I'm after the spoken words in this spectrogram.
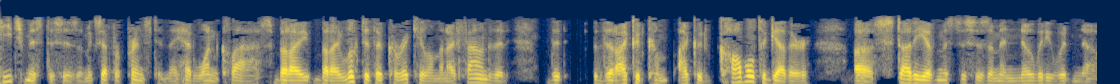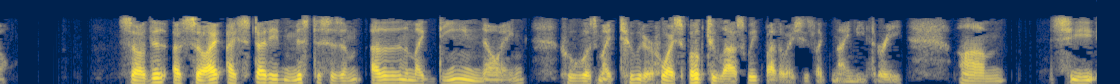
teach mysticism except for Princeton. They had one class, but I but I looked at the curriculum and I found that that that I could com- I could cobble together a study of mysticism and nobody would know. So this, uh, so I, I studied mysticism other than my dean knowing, who was my tutor, who I spoke to last week, by the way. She's like 93. Um, she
